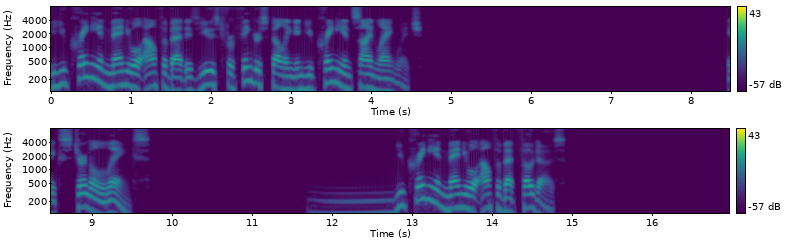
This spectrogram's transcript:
The Ukrainian manual alphabet is used for fingerspelling in Ukrainian Sign Language. External links Ukrainian manual alphabet photos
